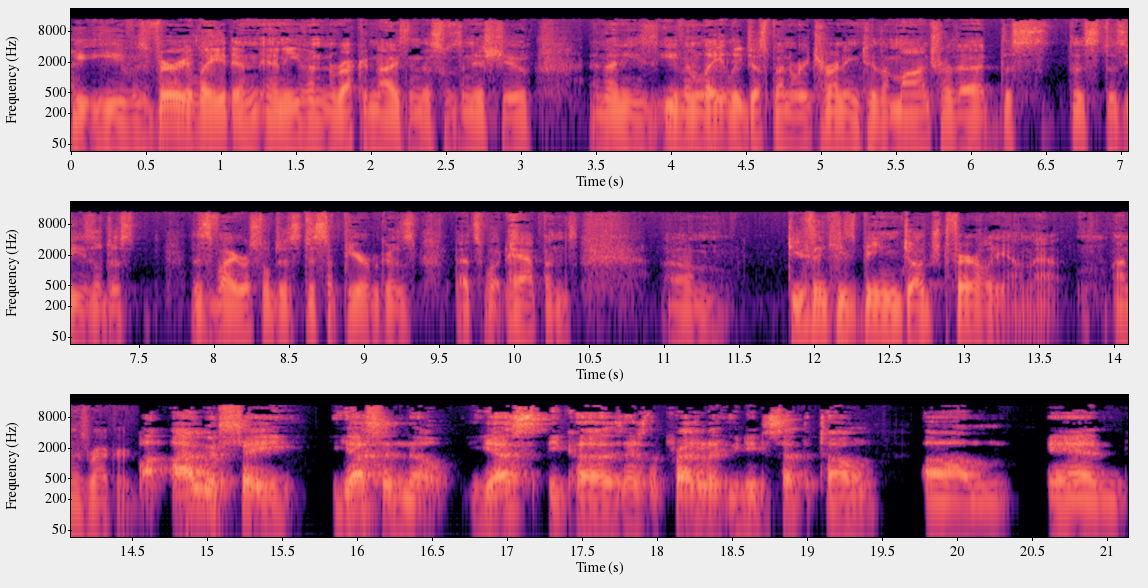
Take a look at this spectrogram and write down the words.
he, he was very late in, in even recognizing this was an issue. And then he's even lately just been returning to the mantra that this, this disease will just this virus will just disappear because that's what happens. Um, do you think he's being judged fairly on that, on his record? I would say yes and no. Yes, because as the president, you need to set the tone. Um, and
